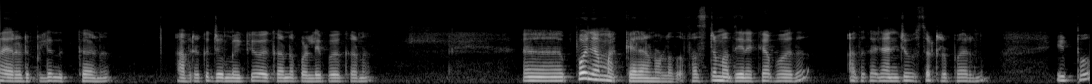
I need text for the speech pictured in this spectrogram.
തയ്യാറെടുപ്പിൽ നിൽക്കുകയാണ് അവരൊക്കെ ജുമ്മയ്ക്ക് പോയിക്കാണ് പള്ളിയിൽ പോയിക്കാണ്. ഇപ്പോൾ ഞാൻ മക്കയിലാണുള്ളത്. ഫസ്റ്റ് മദീനയ്ക്കാണ് പോയത്. അത് കഴിഞ്ഞ് അഞ്ച് ദിവസത്തെ ട്രിപ്പായിരുന്നു ഇപ്പോൾ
